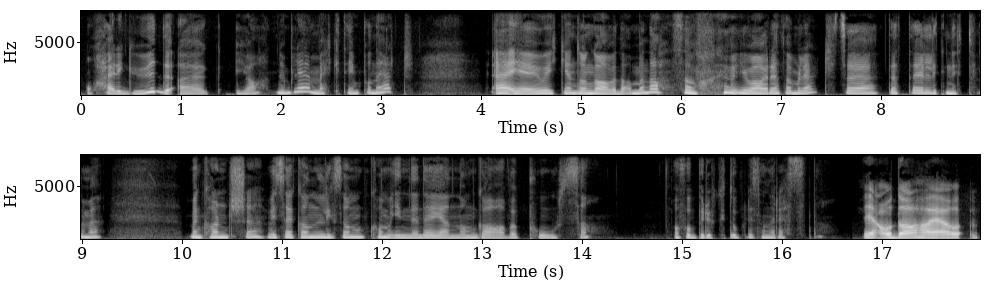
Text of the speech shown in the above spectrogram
Å, herregud. eh, ja, nå ble jeg mektig imponert. Jeg er jo ikke en sånn gavedame, da, som jo har etablert, så dette er litt nytt for meg. Men kanskje, hvis jeg kan liksom komme inn i det gjennom gaveposer, og få brukt opp litt sånn rester. Ja, og da har jeg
